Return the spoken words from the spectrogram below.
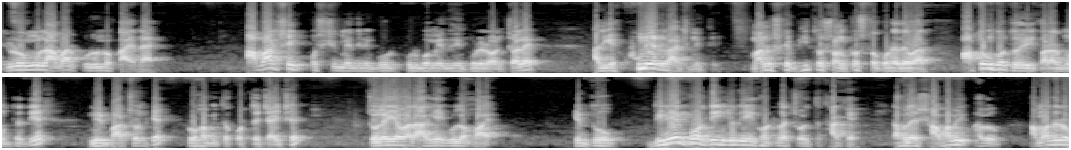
তৃণমূল আবার পুরনো কায়দায়। আবার সেই পশ্চিম মেদিনীপুর, পূর্ব মেদিনীপুরের অঞ্চলে আজকে খুনের রাজনীতি, মানুষকে ভীত সন্ত্রস্ত করে দেওয়ার আতঙ্ক তৈরি করার মধ্যে দিয়ে নির্বাচনকে প্রভাবিত করতে চাইছে। চলে যাওয়ার আগে এগুলো হয়, কিন্তু দিনের পর দিন যদি এই ঘটনা চলতে থাকে তাহলে স্বাভাবিকভাবেও আমাদেরও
